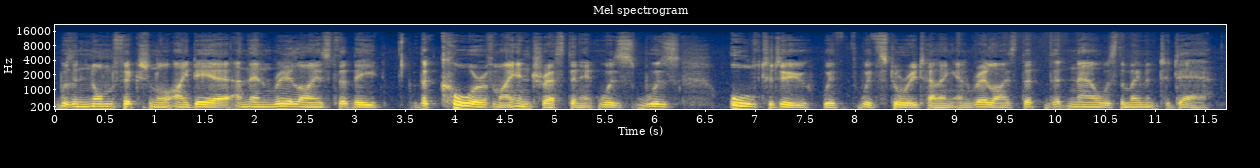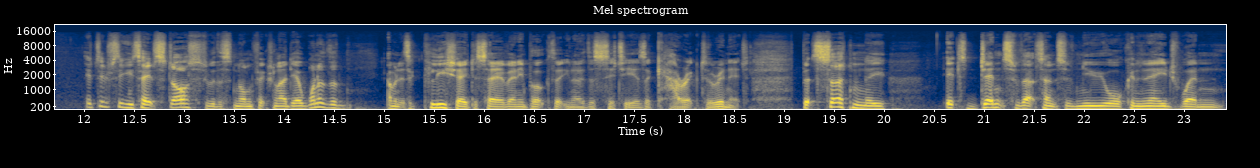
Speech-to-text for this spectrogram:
was a non-fictional idea, and then realised that the the core of my interest in it was was all to do with with storytelling, and realised that that now was the moment to dare. It's interesting you say it started with this non-fiction idea. One of the I mean, it's a cliche to say of any book that you know the city is a character in it, but certainly it's dense with that sense of New York in an age when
